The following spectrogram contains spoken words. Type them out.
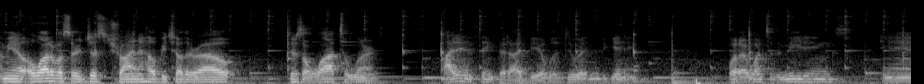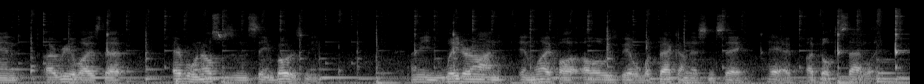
I mean, a lot of us are just trying to help each other out. There's a lot to learn. I didn't think that I'd be able to do it in the beginning, but I went to the meetings and I realized that everyone else was in the same boat as me. I mean, later on in life, I'll, I'll always be able to look back on this and say, hey, I, I built a satellite.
